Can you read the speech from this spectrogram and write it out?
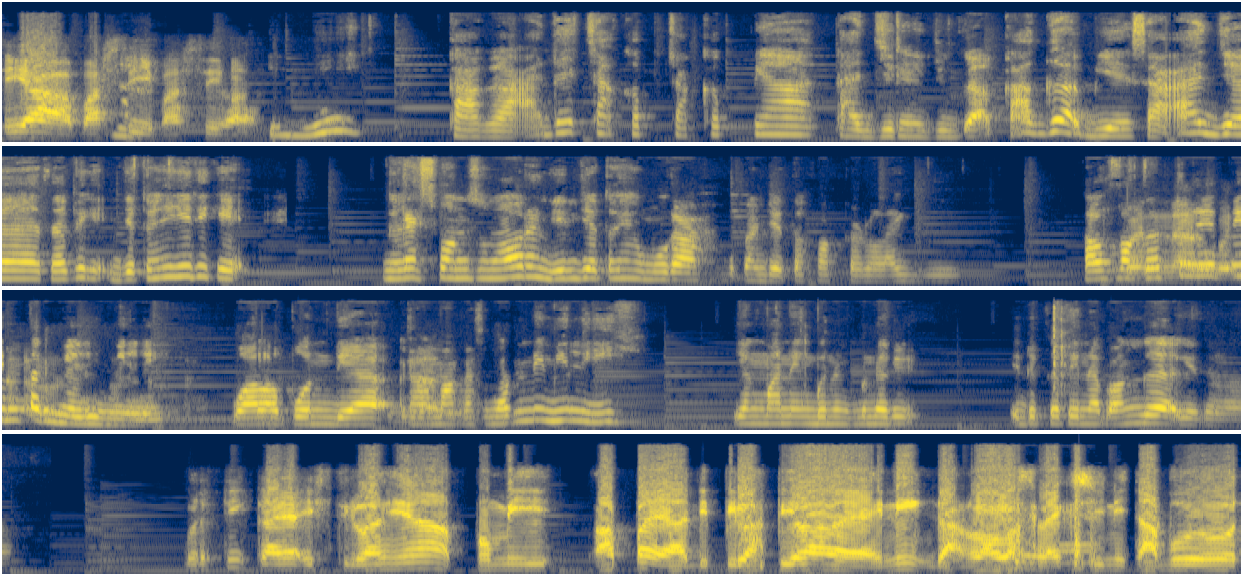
Iya, pasti pasti lah. ini kagak ada cakep-cakepnya tajirnya juga kagak biasa aja tapi jatuhnya jadi kayak ngerespon semua orang jadi jatuhnya murah bukan jatuh faktor lagi kalau faktor tuh dia pinter benar. milih-milih walaupun dia Benar. ramah ke semua orang dia milih yang mana yang bener-bener dideketin apa enggak gitu loh Berarti kayak istilahnya pemi apa ya dipilah-pilah lah ya. Ini nggak lolos Iya. seleksi nih cabut.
